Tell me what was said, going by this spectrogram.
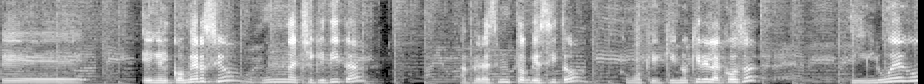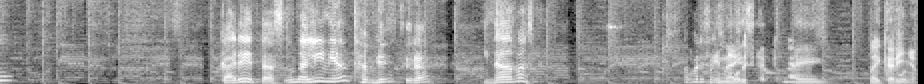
eh, en el comercio, una chiquitita. ah, pero así un toquecito. Como que, que no quiere la cosa. Y luego. Caretas, una línea también será. Y nada más. No hay cariño.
